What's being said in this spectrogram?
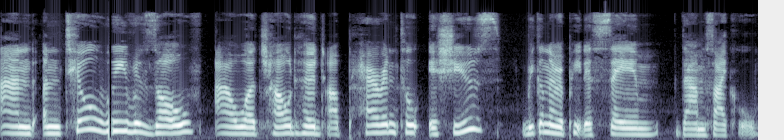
And until we resolve our childhood our parental issues we're to repeat the same damn cycle.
